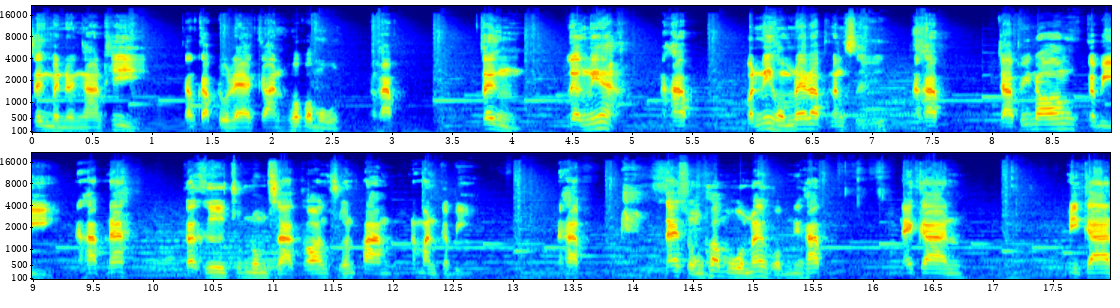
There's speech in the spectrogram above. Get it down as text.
ซึ่งเป็นหน่วยงานที่กำกับดูแลการหัวประมูลนะครับ ซึ่งเรื่องนี้นะครับ วันนี้ผมได้รับหนังสือนะครับ จากพี่น้องกระบี่นะครับนะก็คือชุมนุมสากลสวนปาล์มน้ำมันกระบี่นะครับ ได้ส่งข้อมูลมาให้ผมนะครับ ในการมีการ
